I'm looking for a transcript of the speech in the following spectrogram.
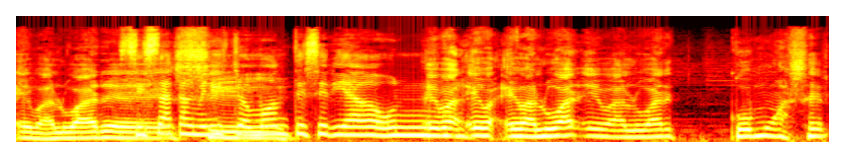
evaluar. si eh, saca si- ministro Monte sería un... eva- eva- evaluar, evaluar cómo hacer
